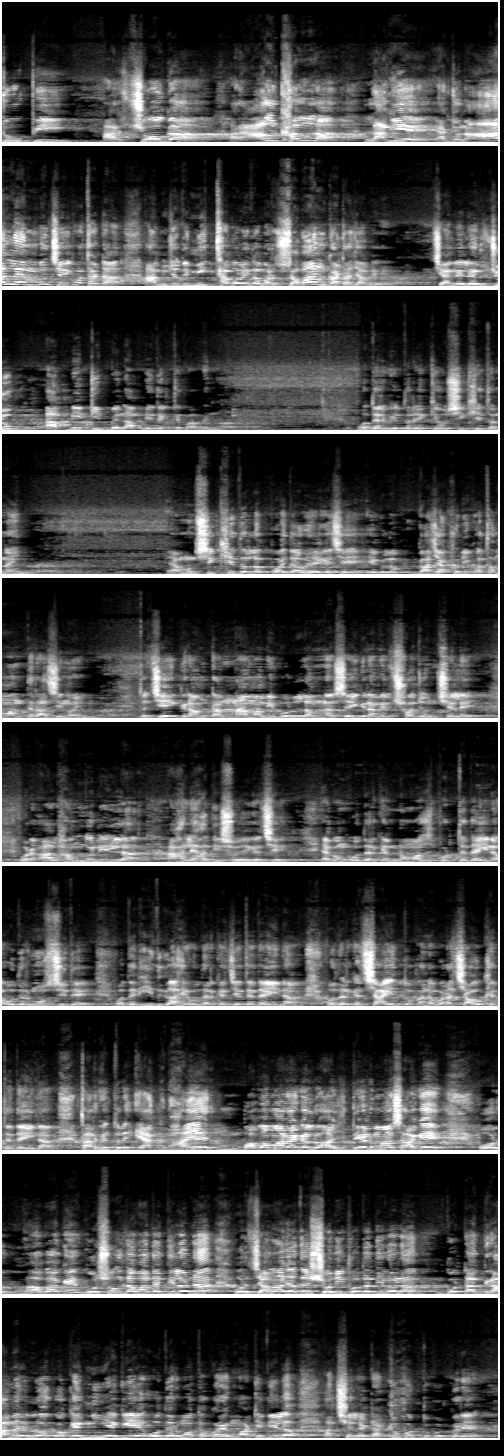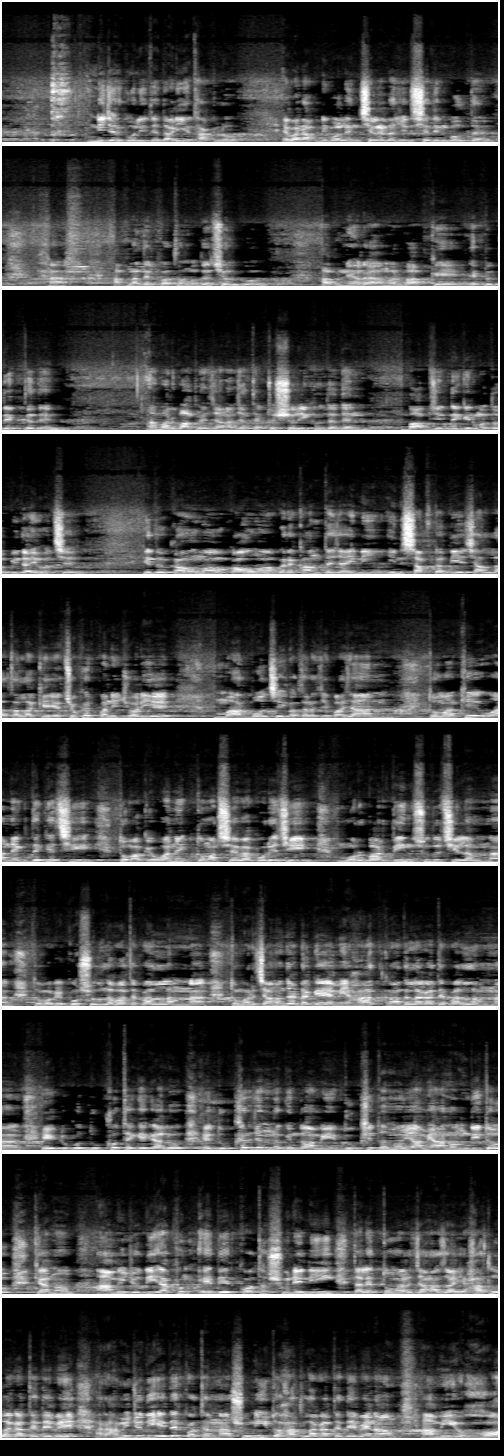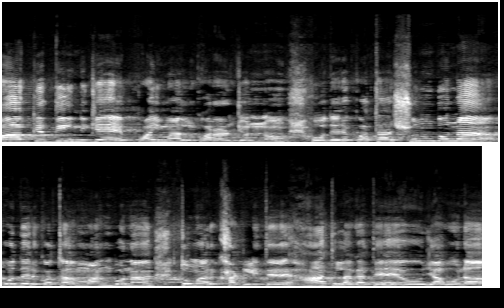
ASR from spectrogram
টুপি আর চোগা আর আলখাল্লা লাগিয়ে একজন আলেম বলছে এই কথাটা। আমি যদি মিথ্যা বলি তো আমার জবান কাটা যাবে। চ্যানেলের যুগ, আপনি টিপবেন, আপনি দেখতে পাবেন। ওদের ভিতরে কেউ শিক্ষিত নাই। এমন শিক্ষিত লোক পয়দা হয়ে গেছে, এগুলো গাঁজাখড়ি কথা মানতে রাজি নই। তো যেই গ্রামটার নাম আমি বললাম না, সেই গ্রামের ছজন ছেলে, ওর আলহামদুলিল্লাহ আহলে হাদিস হয়ে গেছে এবং ওদেরকে নমাজ পড়তে দেয় না ওদের মসজিদে, ওদের ঈদগাহে ওদেরকে যেতে দেয় না, ওদেরকে চায়ের দোকানে ওরা চাও খেতে দেয় না। তার ভেতরে এক ভাইয়ের বাবা মারা গেল আজ দেড় মাস আগে, ওর বাবাকে গোসল দেওয়াতে দিল না, ওর জানাজাতে শরিক হতে দিল না, গোটা গ্রামের লোক ওকে নিয়ে গিয়ে ওদের মতো করে মাটি দিল আর ছেলেটা টুকুর টুকুর করে নিজের গলিতে দাঁড়িয়ে থাকল। এবার আপনি বলেন, ছেলেটা যদি সেদিন বলতেন হ্যাঁ আপনাদের কথা মতো চলবো। আপনি ওরা আমার বাপকে একটু দেখতে দেন। আমার বাপের জানাজাতে একটু শরিক হতে দেন। বাপ জিন্দগির মতো বিদায় হচ্ছে। কিন্তু কাউ মাও কাউ মাও করে কানতে যায়নি। ইনসাফটা দিয়েছে আল্লাহ তালাকে চোখের পানি ঝরিয়ে আর বলছে এই কথাটা যে, বাজান, তোমাকে অনেক দেখেছি, তোমাকে অনেক তোমার সেবা করেছি। মরবার দিন শুধু ছিলাম না, তোমাকে গোসল দাবাতে পারলাম না, তোমার জানাজাটাকে আমি হাত কাঁধ লাগাতে পারলাম না। এইটুকু দুঃখ থেকে গেল। এই দুঃখের জন্য কিন্তু আমি দুঃখিত নই, আমি আনন্দিত। কেন? আমি যদি এখন এদের কথা শুনে নিই, তাহলে তোমার জানাজায় হাত লাগাতে দেবে। আর আমি যদি এদের কথা না শুনি তো হাত লাগাতে দেবে না। আমি হক দিনকে পয়মাল করার জন্য ওদের কথা শুনব না, ওদের কথা মানব না, তোমার খাটলিতে হাত লাগাতেও যাব না।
